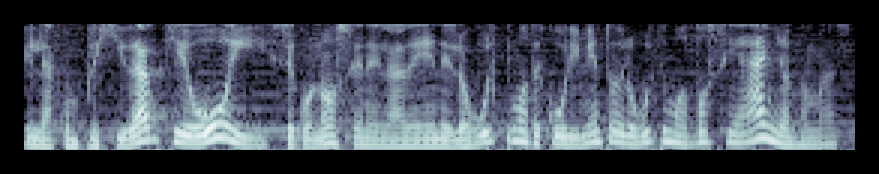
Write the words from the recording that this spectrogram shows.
La complejidad que hoy se conoce en el ADN, los últimos descubrimientos de los últimos 12 años nomás,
